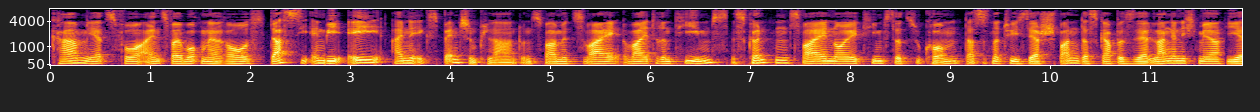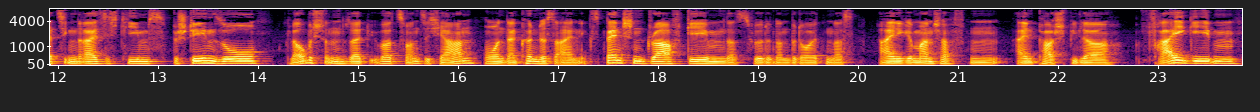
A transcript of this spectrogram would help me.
kam jetzt vor ein, zwei Wochen heraus, dass die NBA eine Expansion plant und zwar mit zwei weiteren Teams. Es könnten zwei neue Teams dazukommen. Das ist natürlich sehr spannend. Das gab es sehr lange nicht mehr. Die jetzigen 30 Teams bestehen so glaube ich, schon seit über 20 Jahren. Und dann könnte es einen Expansion Draft geben. Das würde dann bedeuten, dass einige Mannschaften ein paar Spieler freigeben.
